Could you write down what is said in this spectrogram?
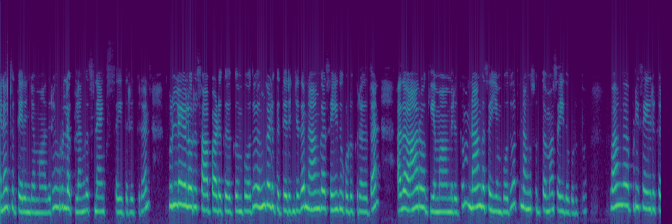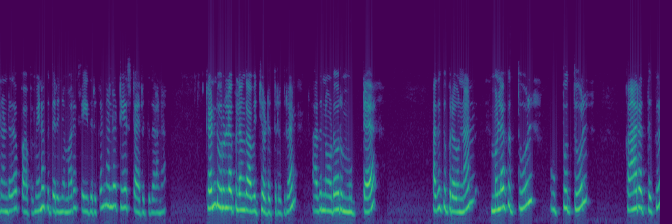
எனக்கு தெரிஞ்ச மாதிரி உருளைக்கிழங்கு ஸ்நாக்ஸ் செய்திருக்கிறேன். பிள்ளைகள் ஒரு சாப்பாடு கேட்கும்போது எங்களுக்கு தெரிஞ்சதை நாங்கள் செய்து கொடுக்கறது தான் அது ஆரோக்கியமாகவும் இருக்கும். நாங்கள் செய்யும்போது அது நாங்கள் சுத்தமாக செய்து கொடுப்போம். வாங்க எப்படி செய்திருக்கிறேன்றதை பார்ப்போம். எனக்கு தெரிஞ்ச மாதிரி செய்திருக்கேன். நல்லா டேஸ்ட்டாக இருக்குது ஆனால் ரெண்டு உருளைக்கிழங்கு அவிச்சு எடுத்துருக்கிறேன். அதனோட ஒரு முட்டை. அதுக்கு பிறகு நான் மிளகுத்தூள் உப்புத்தூள் காரத்துக்கு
